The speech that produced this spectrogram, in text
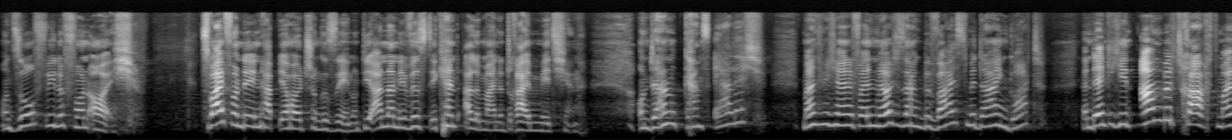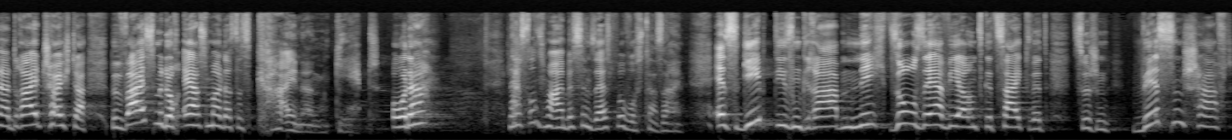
Und so viele von euch. Zwei von denen habt ihr heute schon gesehen. Und die anderen, ihr wisst, ihr kennt alle meine drei Mädchen. Und dann, ganz ehrlich, manchmal, wenn Leute sagen, beweis mir deinen Gott, dann denke ich in Anbetracht meiner drei Töchter, beweis mir doch erstmal, dass es keinen gibt. Oder? Lasst uns mal ein bisschen selbstbewusster sein. Es gibt diesen Graben nicht so sehr, wie er uns gezeigt wird, zwischen Wissenschaft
